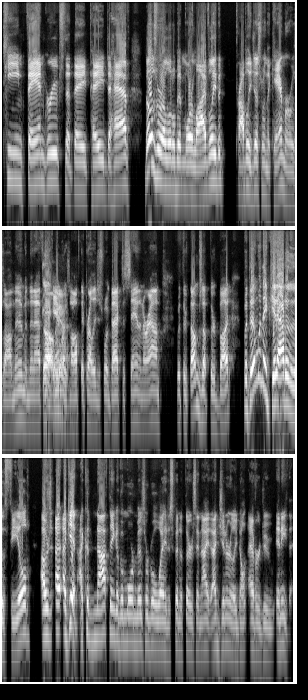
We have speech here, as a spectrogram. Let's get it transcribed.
team fan groups that they paid to have, those were a little bit more lively, but probably just when the camera was on them. And then after Oh, the camera yeah. was off, they probably just went back to standing around with their thumbs up their butt. But then when they'd get out of the field, I was again, I could not think of a more miserable way to spend a Thursday night. I generally don't ever do anything.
